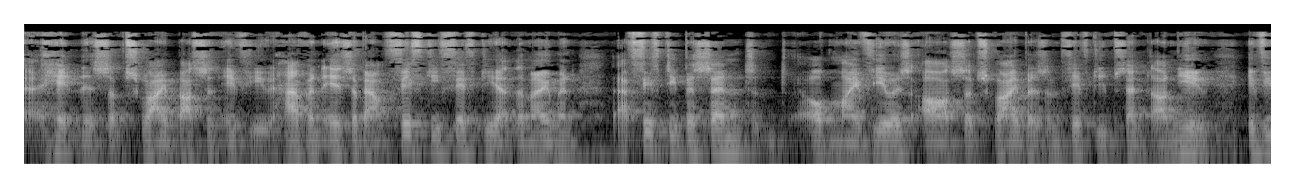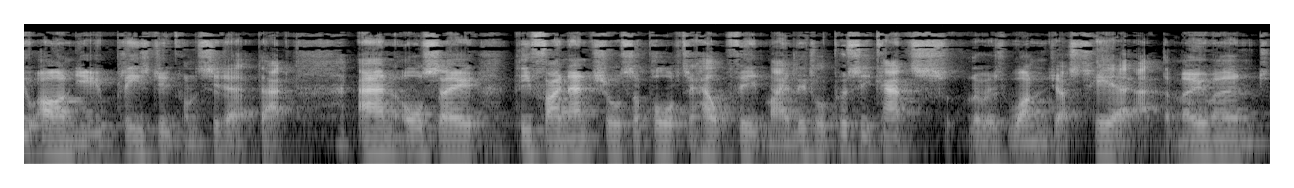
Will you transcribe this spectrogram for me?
uh, hit the subscribe button if you haven't. It's about 50-50 at the moment. That 50% of my viewers are subscribers and 50% are new. If you are new, please do consider that. And also the financial support to help feed my little pussycats. There is one just here at the moment.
